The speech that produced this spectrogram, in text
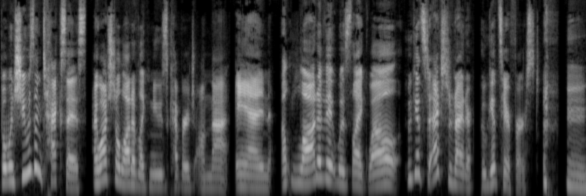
But when she was in Texas, I watched a lot of like news coverage on that. And a lot of it was like, well, who gets to extradite her? Who gets here first? Hmm.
